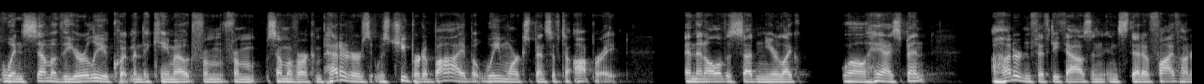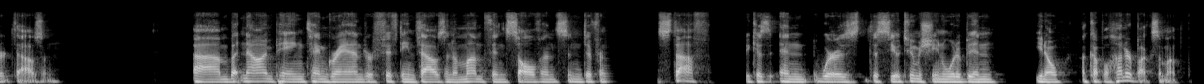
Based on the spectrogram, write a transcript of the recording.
when some of the early equipment that came out from from some of our competitors it was cheaper to buy but way more expensive to operate and then all of a sudden you're like well hey i spent 150000 instead of 500000 um, but now i'm paying 10 grand or 15000 a month in solvents and different stuff because and whereas the co2 machine would have been you know a couple hundred bucks a month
